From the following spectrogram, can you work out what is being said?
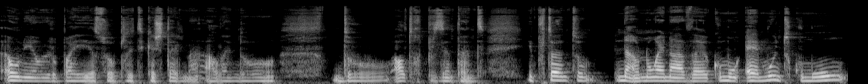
a União Europeia e a sua política externa além do do alto representante e portanto não, não é nada comum. É muito comum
